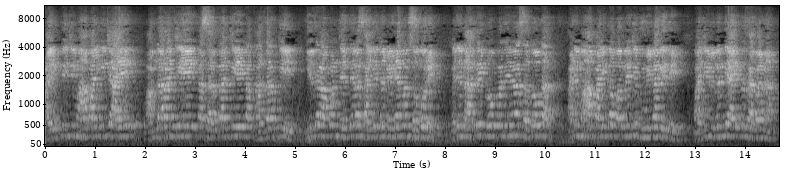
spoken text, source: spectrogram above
आयुक्तेची महापालिकेची आहे आमदारांची आहे का सरकारची आहे का खासदारची आहे? ही जर आपण जनतेला सांगितलं मीडिया पण समोर आहे. म्हणजे नागरिक लोकप्रतिनिधींना सतवतात आणि महापालिका बघण्याची भूमिका घेते. माझी विनंती आहे तर साहेबांना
